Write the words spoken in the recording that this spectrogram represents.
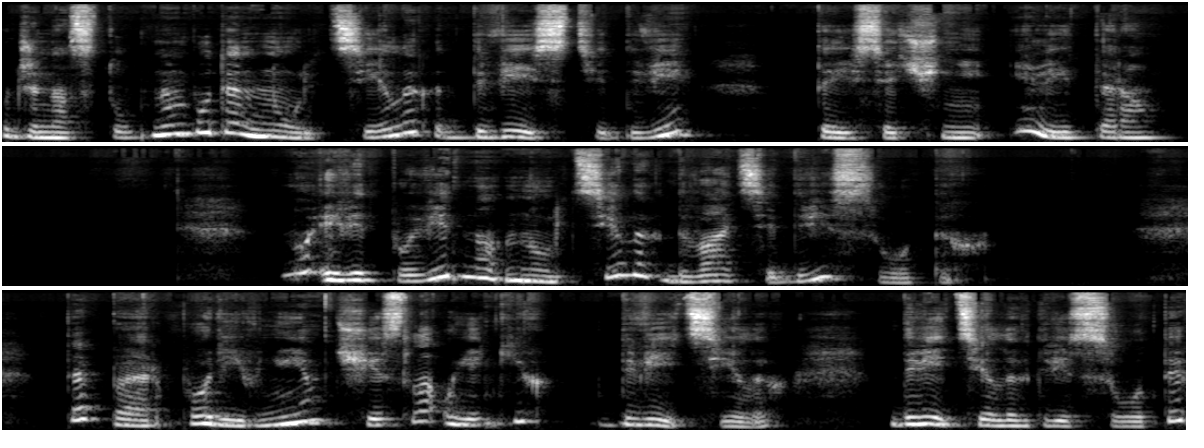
Отже, наступним буде 0,202 тисячні і літера. Ну і відповідно 0,22. Тепер порівнюємо числа, у яких 2 цілих. 2,2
